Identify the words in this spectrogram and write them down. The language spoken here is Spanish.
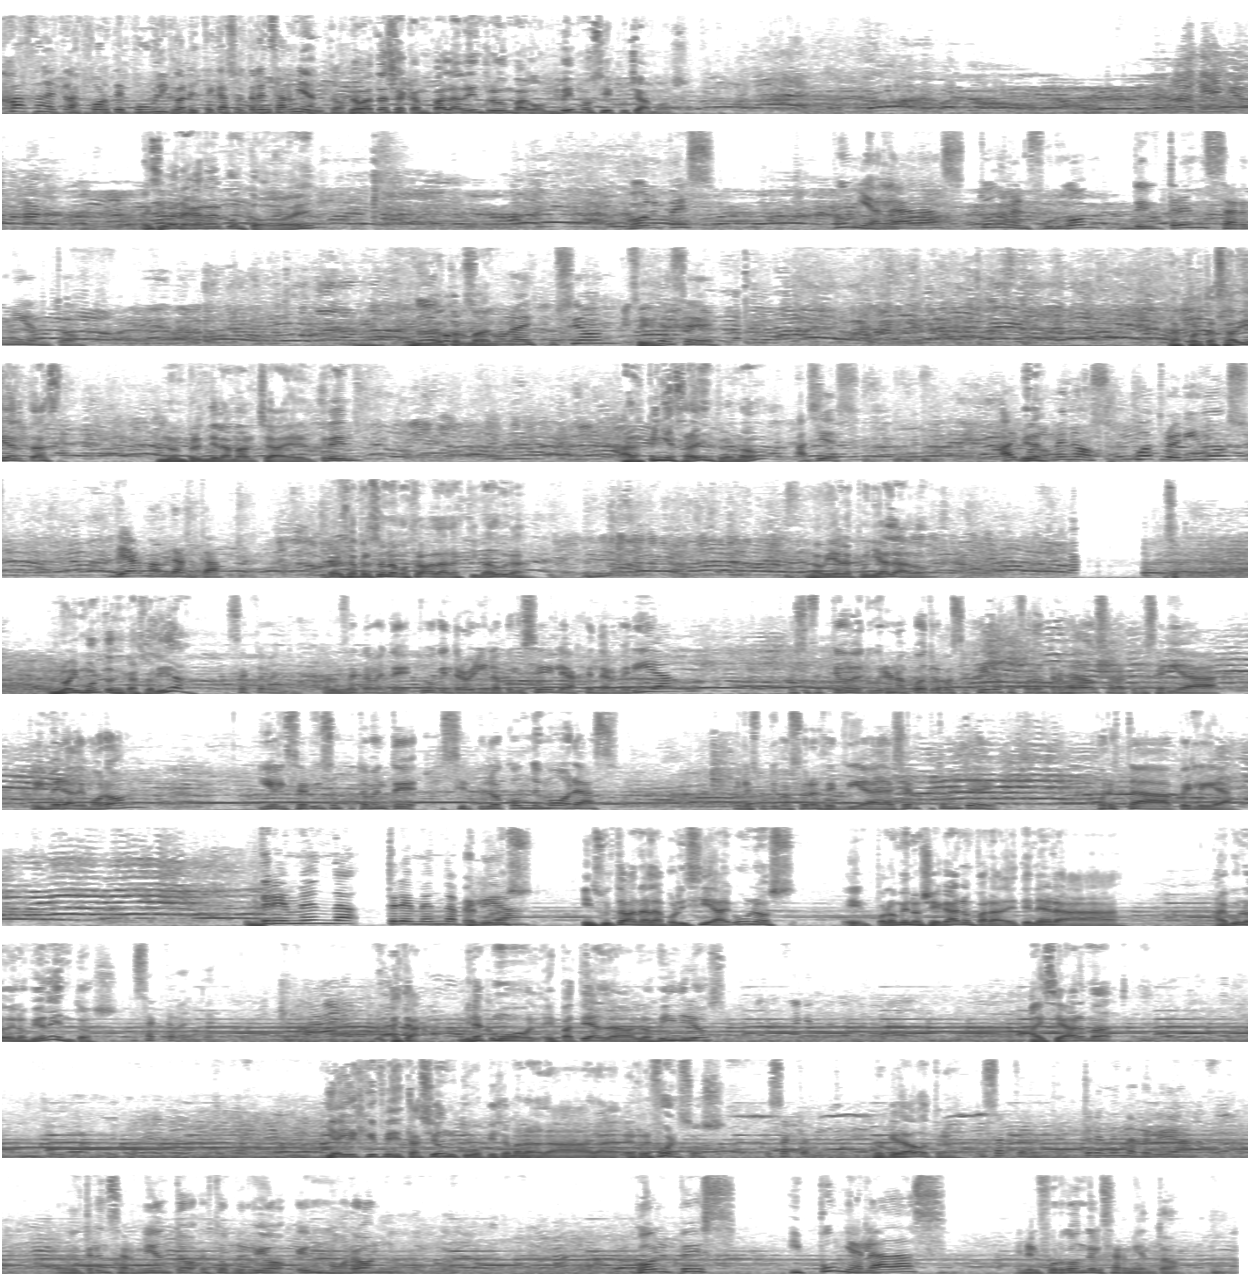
pasan el transporte público, en este caso el tren Sarmiento. Una batalla campal adentro de un vagón. Vemos y escuchamos. Ahí se van a agarrar con todo, ¿eh? Golpes, puñaladas, todo en el furgón del tren Sarmiento. El Todo comenzó con una discusión. Sí. Fíjense, Las puertas abiertas. No emprende la marcha el tren. A las piñas adentro, ¿no? así es. Hay por lo menos cuatro heridos de arma blanca. Esa persona mostraba la lastimadura. Lo habían apuñalado. O sea, ¿No hay muertos de casualidad? Exactamente, exactamente. Tuvo que intervenir la policía y la gendarmería. Los efectivos detuvieron a cuatro pasajeros que fueron trasladados a la comisaría primera de Morón. Y el servicio justamente circuló con demoras en las últimas horas del día de ayer, justamente por esta pelea. Tremenda, tremenda pelea. Algunos insultaban a la policía. Algunos, eh, por lo menos, llegaron para detener a, a algunos de los violentos. Exactamente. Ahí está. Mirá cómo eh, patean la- los vidrios. Ahí se arma. Y ahí el jefe de estación tuvo que llamar a la, la- el refuerzos. Exactamente. No queda otra. Exactamente. Tremenda pelea en el tren Sarmiento. Esto ocurrió en Morón. Golpes y puñaladas en el furgón del Sarmiento.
